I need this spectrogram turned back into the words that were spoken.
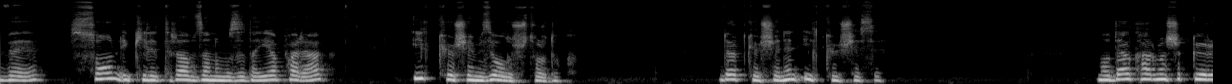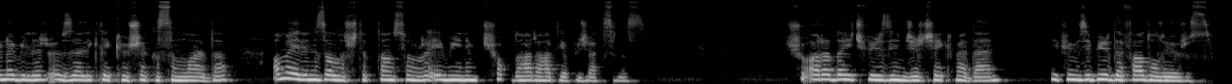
ve son ikili trabzanımızı da yaparak ilk köşemizi oluşturduk. Dört köşenin ilk köşesi. Model karmaşık görünebilir özellikle köşe kısımlarda ama eliniz alıştıktan sonra eminim çok daha rahat yapacaksınız. Şu arada hiçbir zincir çekmeden ipimizi bir defa doluyoruz.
